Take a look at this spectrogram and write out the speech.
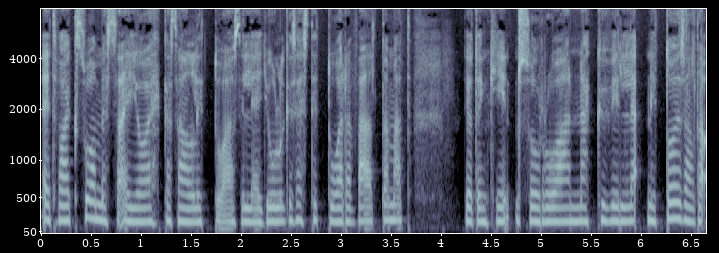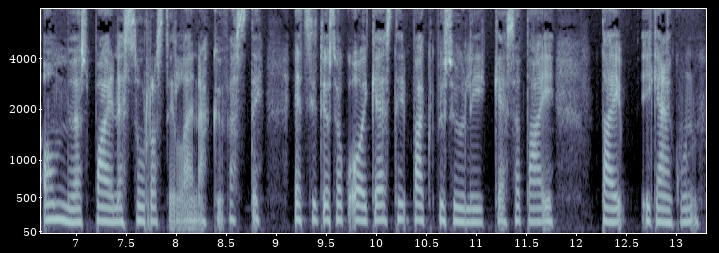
Että vaikka Suomessa ei ole ehkä sallittua sille julkisesti tuoda välttämättä jotenkin surua näkyville, niin toisaalta on myös paine surra näkyvästi. Että sitten jos joku oikeasti vaikka pysyy liikkeessä tai, tai ikään kuin –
